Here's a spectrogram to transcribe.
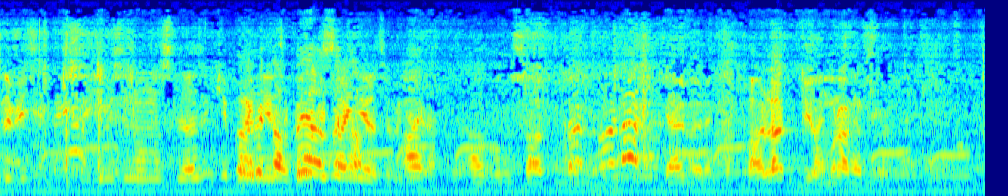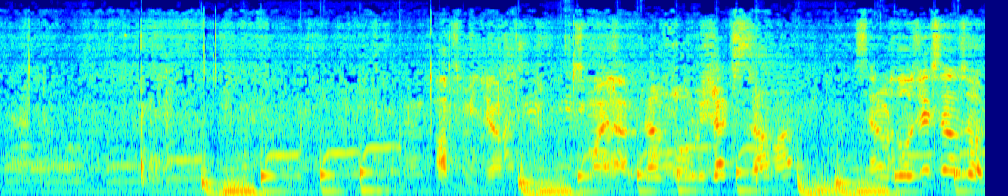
şurada bir çizgimizin olması lazım ki Böyle kal. Beyazda kal. Aynen. Al bunu sabit. Gel böyle kal. Parlat diyor Murat. Atmayacağım. İsmail abi. Biraz zorlayacak sizi ama. Sen orada olacaksan zor.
